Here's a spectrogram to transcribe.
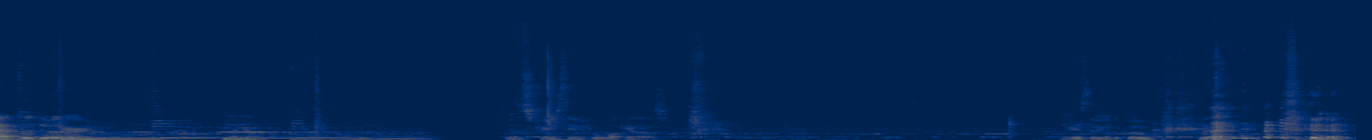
tap to do it or? It's a strange thing when people walk in on us. You guys sitting with a boob.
